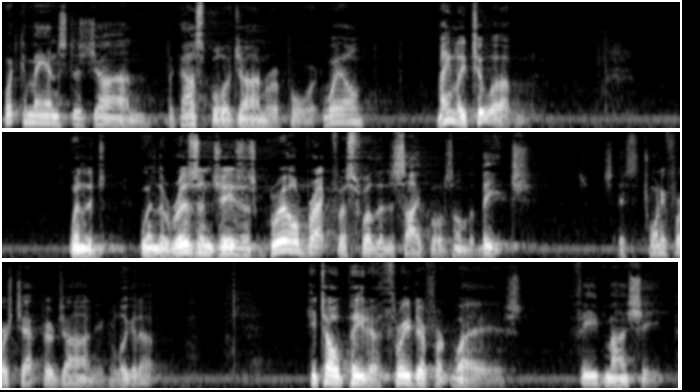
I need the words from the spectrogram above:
What commands does John, the Gospel of John, report? Well, mainly two of them. When the when the risen Jesus grilled breakfast for the disciples on the beach, it's the 21st chapter of John. You can look it up. He told Peter three different ways feed my sheep.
